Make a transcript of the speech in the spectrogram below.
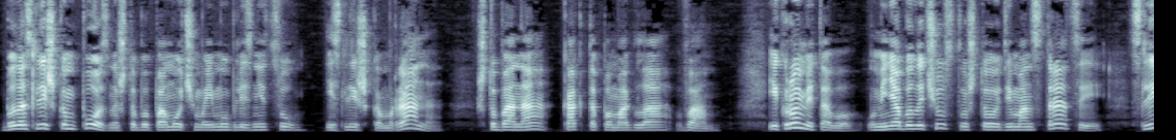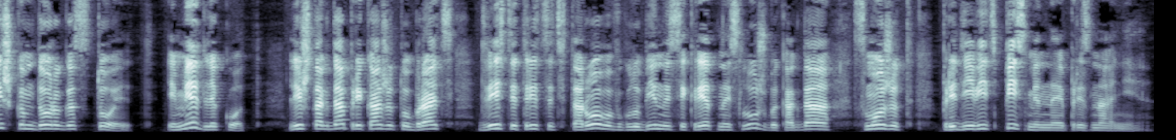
Было слишком поздно, чтобы помочь моему близнецу, и слишком рано, чтобы она как-то помогла вам. И кроме того, у меня было чувство, что демонстрации слишком дорого стоят, и Медлекот лишь тогда прикажет убрать 232-го в глубины секретной службы, когда сможет предъявить письменное признание.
